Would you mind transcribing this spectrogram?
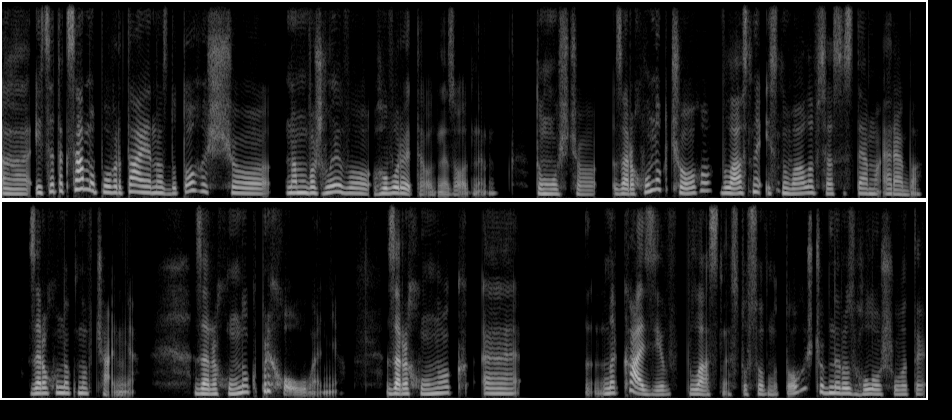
Е, і це так само повертає нас до того, що нам важливо говорити одне з одним, тому що за рахунок чого власне існувала вся система Ереба, за рахунок мовчання, за рахунок приховування, за рахунок е, наказів, власне, стосовно того, щоб не розголошувати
